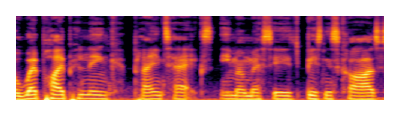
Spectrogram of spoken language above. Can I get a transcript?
a web hyperlink, plain text, email message, business card.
